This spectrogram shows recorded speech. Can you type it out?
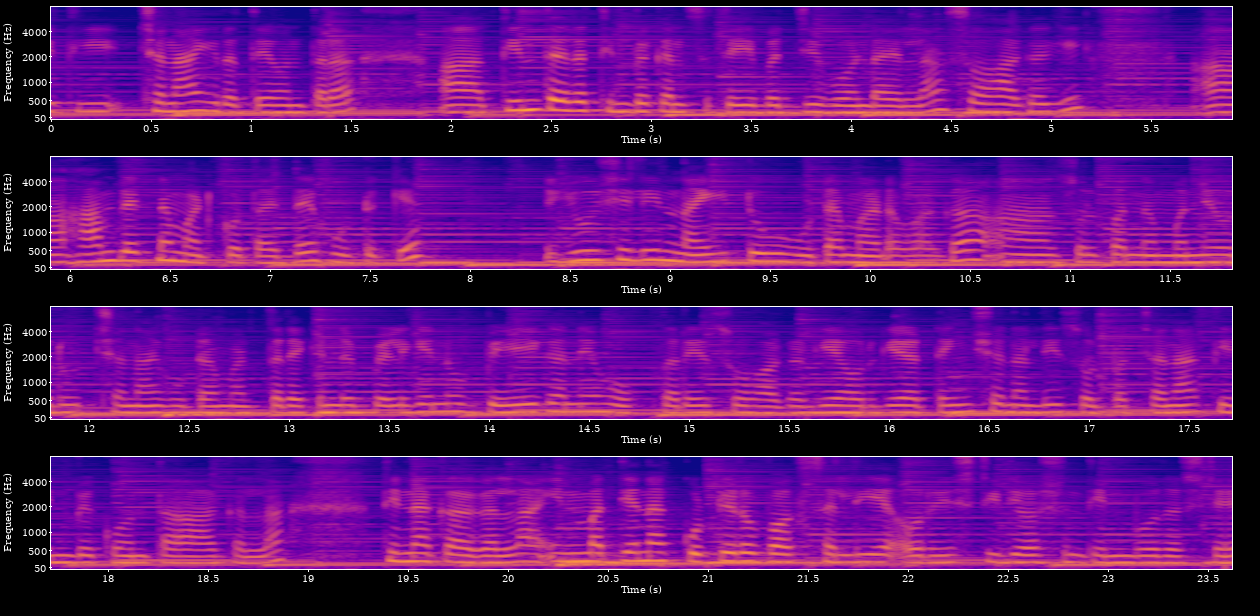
ರೀತಿ ಚೆನ್ನಾಗಿರುತ್ತೆ ಒಂಥರ. ತಿಂತಾಯಿದ್ರೆ ತಿನ್ಬೇಕನ್ಸುತ್ತೆ ಈ ಬಜ್ಜಿ ಬೋಂಡ ಎಲ್ಲ. ಸೊ ಹಾಗಾಗಿ ಆಮ್ಲೆಟ್ನ ಮಾಡ್ಕೋತಾ ಇದ್ದೆ ಊಟಕ್ಕೆ. ಯೂಶಲಿ ನೈಟು ಊಟ ಮಾಡುವಾಗ ಸ್ವಲ್ಪ ನಮ್ಮ ಮನೆಯವರು ಚೆನ್ನಾಗಿ ಊಟ ಮಾಡ್ತಾರೆ. ಯಾಕೆಂದರೆ ಬೆಳಗ್ಗೆನೂ ಬೇಗನೆ ಹೋಗ್ತಾರೆ. ಸೊ ಹಾಗಾಗಿ ಅವ್ರಿಗೆ ಆ ಟೆನ್ಷನಲ್ಲಿ ಸ್ವಲ್ಪ ಚೆನ್ನಾಗಿ ತಿನ್ನಬೇಕು ಅಂತ ಆಗಲ್ಲ ತಿನ್ನೋಕ್ಕಾಗಲ್ಲ ಇನ್ನು ಮಧ್ಯಾಹ್ನ ಕೊಟ್ಟಿರೋ ಬಾಕ್ಸಲ್ಲಿ ಅವ್ರು ಎಷ್ಟಿದೆಯೋ ಅಷ್ಟನ್ನು ತಿನ್ಬೋದು ಅಷ್ಟೇ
